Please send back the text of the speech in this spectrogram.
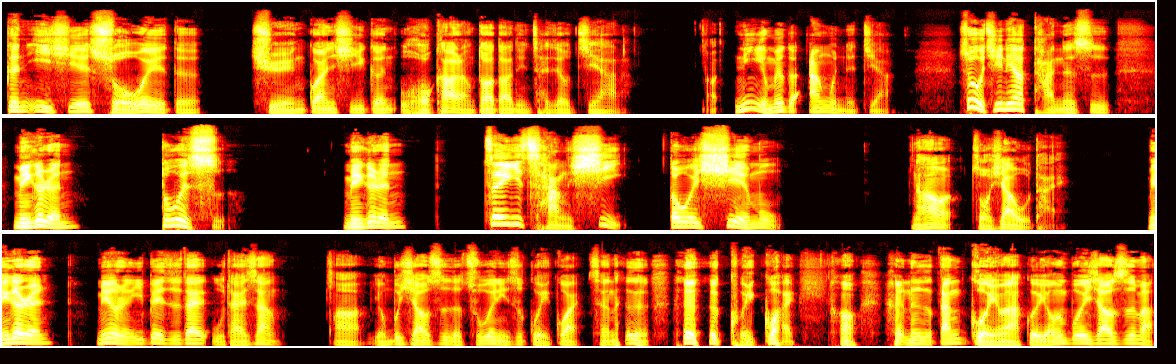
跟一些所谓的血缘关系跟五湖卡人多大点才叫家了啊？你有没有个安稳的家？所以我今天要谈的是，每个人都会死，每个人。这一场戏都会谢幕，然后走下舞台。每个人没有人一辈子在舞台上啊，永不消失的，除非你是鬼怪，像那个 鬼怪哈，那个当鬼嘛，鬼永远不会消失嘛，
